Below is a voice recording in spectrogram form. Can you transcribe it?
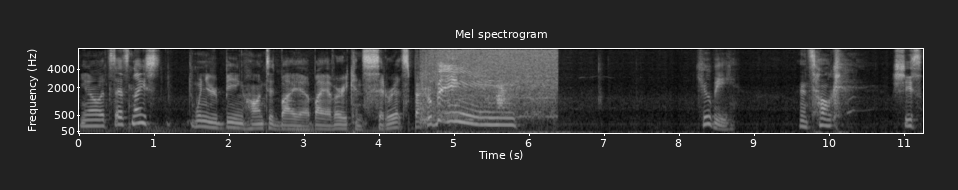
You know, it's it's nice when you're being haunted by a by a very considerate spectral being. QB, it's okay. She's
